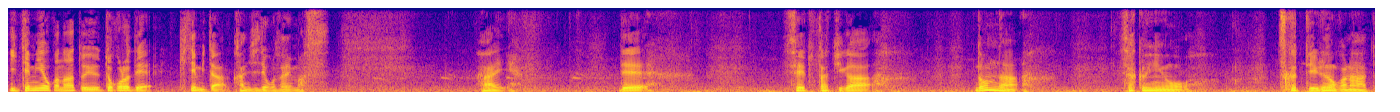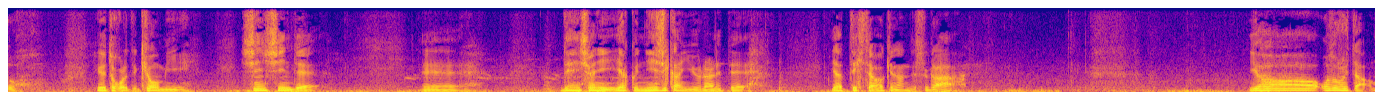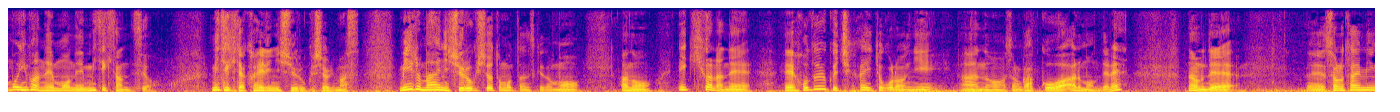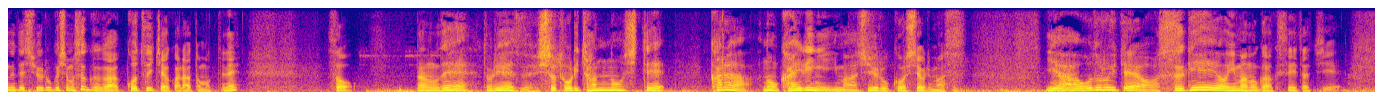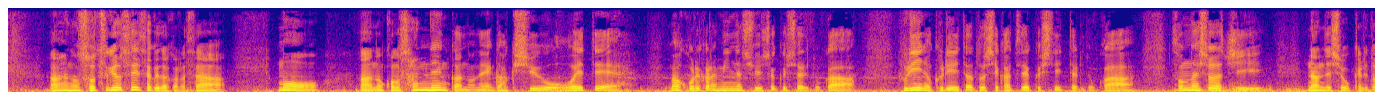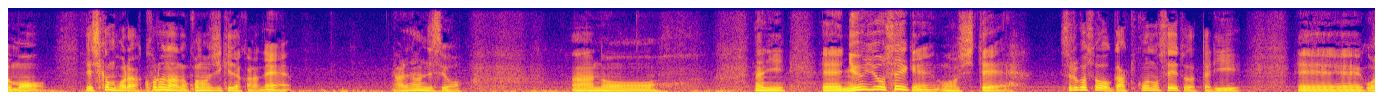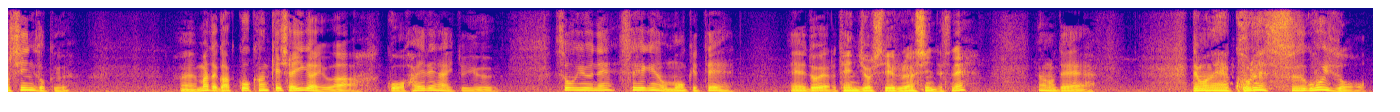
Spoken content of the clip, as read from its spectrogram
行ってみようかなというところで来てみた感じでございます。はい。で生徒たちがどんな作品を作っているのかなというところで興味津々で、えー、電車に約2時間揺られてやってきたわけなんですがいやー驚いた。もう今ねもうね見てきたんですよ。見てきた帰りに収録しております。見る前に収録しようと思ったんですけどもあの駅からね、えー、程よく近いところにあのその学校はあるもんでね。なのでえー、そのタイミングで収録してもすぐ学校着いちゃうからと思ってね。そう。なので、とりあえず一通り堪能してからの帰りに今収録をしております。いやー、驚いたよ。すげえよ、今の学生たち。あの、卒業制作だからさ、もう、あの、この3年間のね、学習を終えて、まあこれからみんな就職したりとか、フリーのクリエイターとして活躍していったりとか、そんな人たちなんでしょうけれども、でしかもほら、コロナのこの時期だからね、あれなんですよ。あの、何？えー、入場制限をして、それこそ学校の生徒だったり、えー、ご親族、まだ学校関係者以外は、こう入れないという、そういうね、制限を設けて、えー、どうやら展示をしているらしいんですね。なので、でもね、これすごいぞ。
